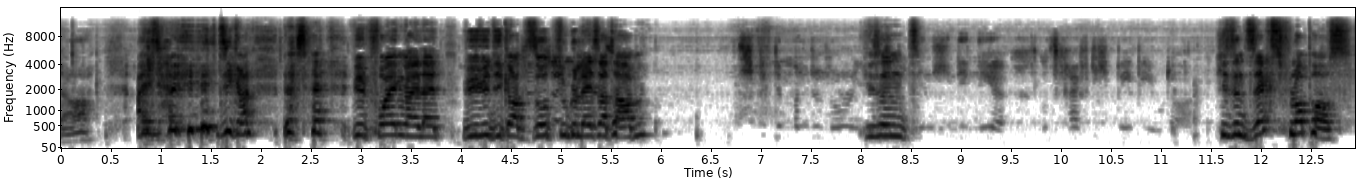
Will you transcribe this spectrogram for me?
Ja. Alter, wie die gerade. Das wird Folgen-Highlight, wie wir die gerade so zugelasert haben. Hier sind-. Hier sind sechs Floppers.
